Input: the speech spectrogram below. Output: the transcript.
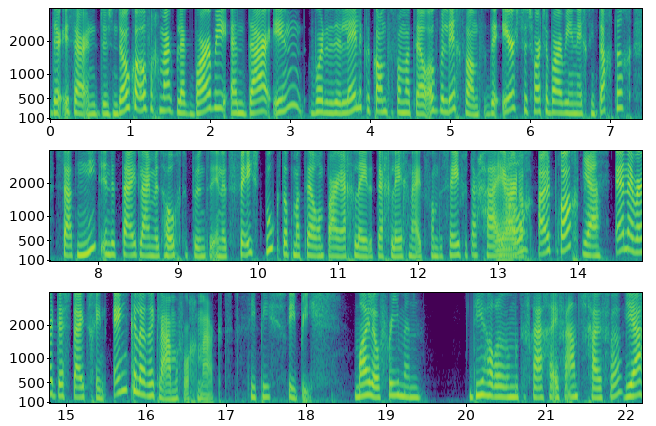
er is daar een, dus een docu over gemaakt, Black Barbie. En daarin worden de lelijke kanten van Mattel ook belicht. Want de eerste zwarte Barbie in 1980 staat niet in de tijdlijn met hoogtepunten in het feestboek. Dat Mattel een paar jaar geleden ter gelegenheid van de 70 ga je al. verjaardag uitbracht. Ja, En er werd destijds geen enkele reclame voor gemaakt. typisch. Typisch. Milo Freeman. Die hadden we moeten vragen even aan te schuiven. Ja,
